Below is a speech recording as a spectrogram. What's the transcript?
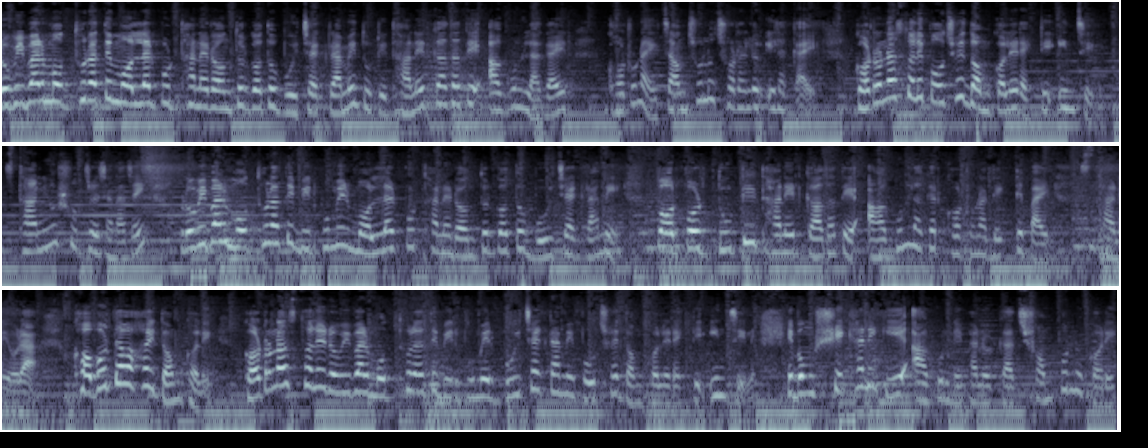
রবিবার মধ্যরাতে মল্লারপুর থানার অন্তর্গত বৈচা গ্রামে দুটি ধানের গাদাতে আগুন লাগায় ঘটনায় চাঞ্চল্য ছড়ালো এলাকায়। ঘটনাস্থলে পৌঁছয় দমকলের একটি ইঞ্জিন। স্থানীয় সূত্রে জানা যায়, রবিবার মধ্যরাতে বীরভূমের মল্লারপুর থানার অন্তর্গত বৈচা গ্রামে পরপর দুটি ধানের গাদাতে আগুন লাগার ঘটনা দেখতে পায় স্থানীয়রা। খবর দেওয়া হয় দমকলে। ঘটনাস্থলে রবিবার মধ্যরাতে বীরভূমের বৈচা গ্রামে পৌঁছয় দমকলের একটি ইঞ্জিন এবং সেখানে গিয়ে আগুন নেভানোর কাজ সম্পন্ন করে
